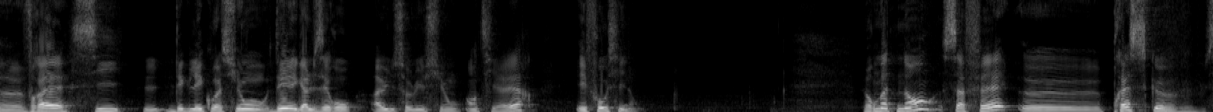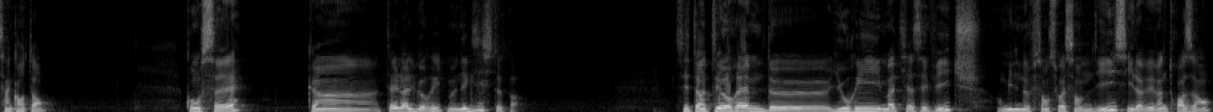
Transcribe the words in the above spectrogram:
euh, vrai si l'équation d égale 0 a une solution entière et faux sinon. Alors maintenant, ça fait euh, presque 50 ans qu'on sait qu'un tel algorithme n'existe pas. C'est un théorème de Yuri Matiasevich en 1970, il avait 23 ans,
